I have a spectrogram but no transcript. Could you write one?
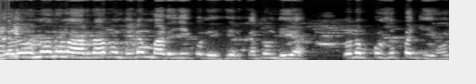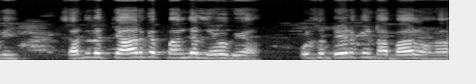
ਜਦੋਂ ਉਹਨਾਂ ਨੂੰ ਵਾਰਦਾਤ ਹੁੰਦੀ ਨਾ ਮਾੜੀ ਜੀ ਕੋਈ ਹਿਰਕਤ ਹੁੰਦੀ ਆ ਉਹਨਾਂ ਪੁਲਿਸ ਭੱਜੀ ਆਉਂਦੀ। ਸਾਡੇ ਤੇ ਚਾਰ ਕੇ ਪੰਜ ਹੱਲੇ ਹੋ ਗਿਆ ਪੁਲਿਸ ਡੇਢ ਘੰਟਾ ਬਾਅਦ ਆਉਣਾ।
